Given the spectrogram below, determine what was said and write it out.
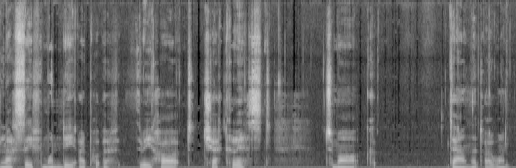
And lastly for Monday I put a three heart checklist to mark down that I want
